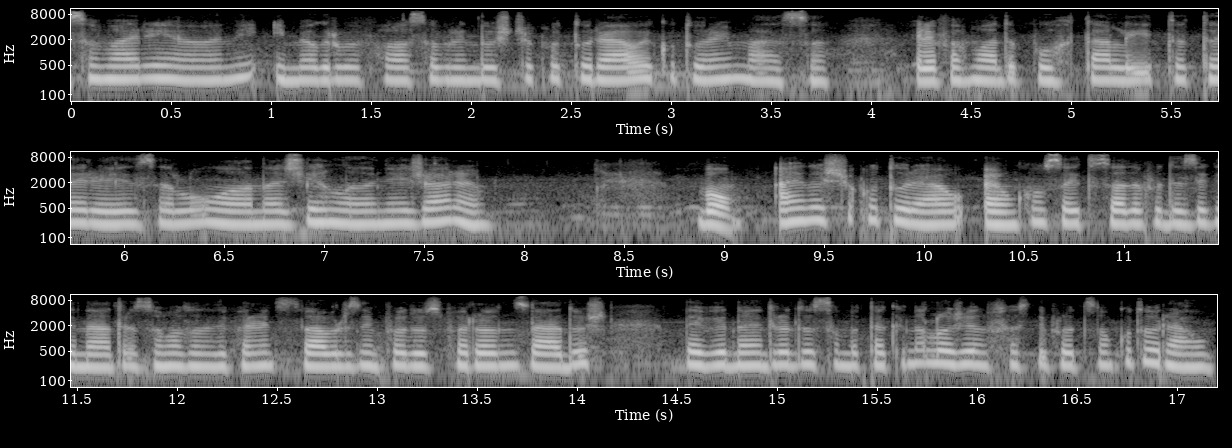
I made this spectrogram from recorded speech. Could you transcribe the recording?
sou Mariane e meu grupo vai falar sobre indústria cultural e cultura em massa. Ele é formado por Talita, Teresa, Luana, Girlânia e Jaran. Bom, a indústria cultural é um conceito usado para designar a transformação de diferentes obras em produtos padronizados devido à introdução da tecnologia no processo de produção cultural.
